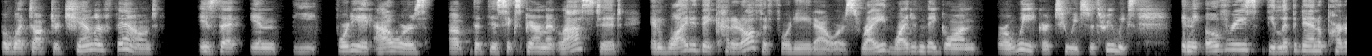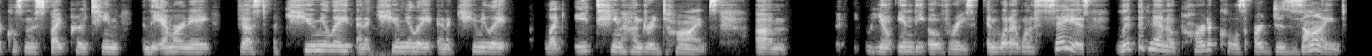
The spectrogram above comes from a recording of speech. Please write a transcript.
But what Dr. Chandler found is that in the 48 hours of, that this experiment lasted, and why did they cut it off at 48 hours, right? Why didn't they go on for a week or two weeks or three weeks? In the ovaries, the lipid nanoparticles and the spike protein and the mRNA just accumulate and accumulate and accumulate like 1800 times. Um, you know in the ovaries. And what i want to say is lipid nanoparticles are designed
